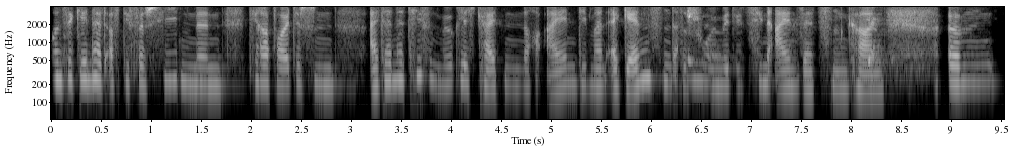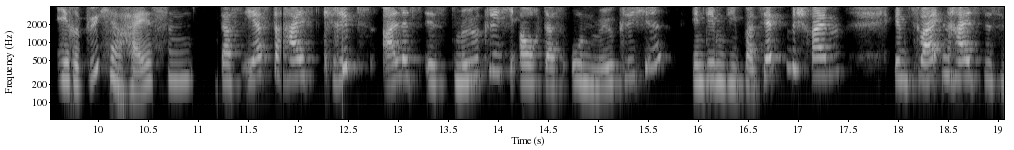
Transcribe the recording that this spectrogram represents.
und Sie gehen halt auf die verschiedenen therapeutischen alternativen Möglichkeiten noch ein, die man ergänzend zur genau. Schulmedizin einsetzen kann. Ja. Ähm, Ihre Bücher heißen das erste heißt Krebs, alles ist möglich, auch das Unmögliche, indem die Patienten beschreiben. Im zweiten heißt es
